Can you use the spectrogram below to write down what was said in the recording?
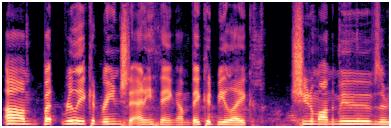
Um, but really, it could range to anything. Um, they could be like shoot them on the moves, or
